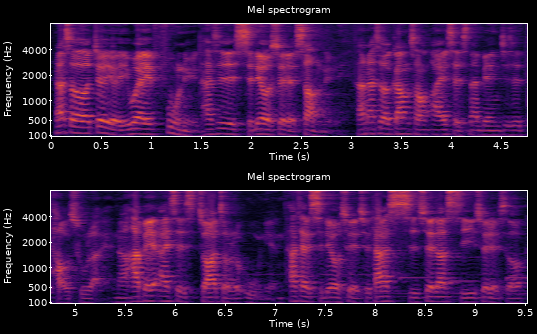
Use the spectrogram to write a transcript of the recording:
那时候就有一位妇女，她是十六岁的少女，她那时候刚从 ISIS 那边就是逃出来，然后她被 ISIS 抓走了五年，她才十六岁，所以她十岁到十一岁的时候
